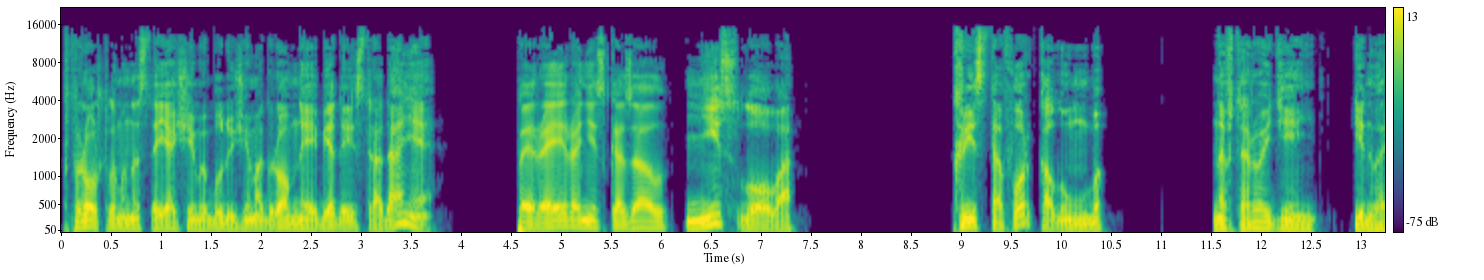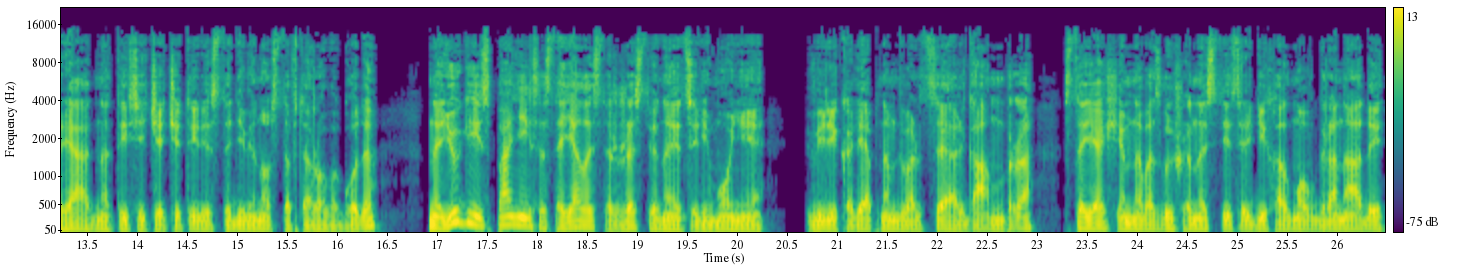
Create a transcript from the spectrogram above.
в прошлом и настоящем и будущем огромные беды и страдания, Перейра не сказал ни слова. Христофор Колумб На второй день января 1492 года на юге Испании состоялась торжественная церемония в великолепном дворце Альгамбра, стоящем на возвышенности среди холмов Гранады,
